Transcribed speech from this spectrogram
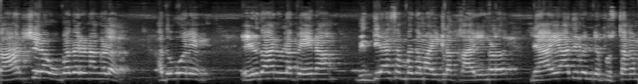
കാർഷിക ഉപകരണങ്ങൾ അതുപോലെ എഴുതാനുള്ള പേന വിദ്യാസംബന്ധമായിട്ടുള്ള കാര്യങ്ങൾ ന്യായാധിപന്റെ പുസ്തകം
